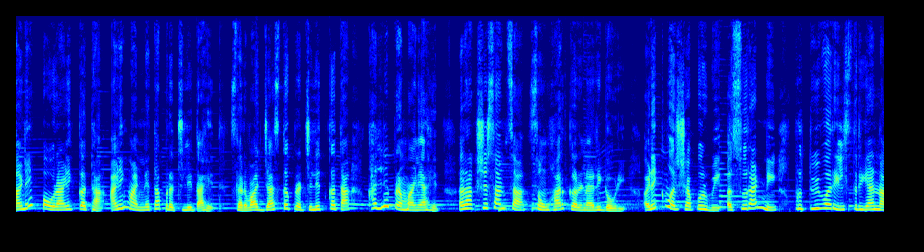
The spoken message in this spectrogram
अनेक पौराणिक कथा आणि मान्यता प्रचलित आहेत. सर्वात जास्त प्रचलित कथा खालीलप्रमाणे आहेत. राक्षसांचा संहार करणारी गौरी. अनेक वर्षापूर्वी असुरांनी पृथ्वीवरील स्त्रियांना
